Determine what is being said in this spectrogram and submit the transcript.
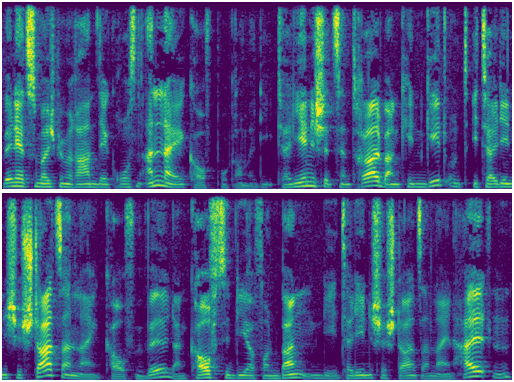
wenn jetzt zum Beispiel im Rahmen der großen Anleihekaufprogramme die italienische Zentralbank hingeht und italienische Staatsanleihen kaufen will, dann kauft sie die ja von Banken, die italienische Staatsanleihen halten.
